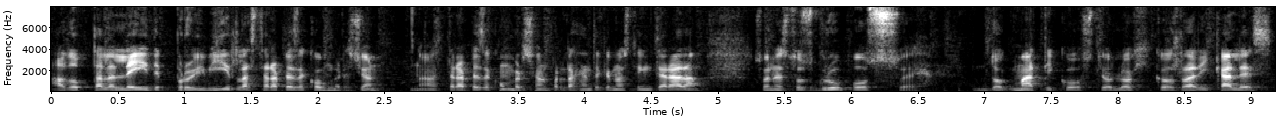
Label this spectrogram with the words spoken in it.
adopta la ley de prohibir las terapias de conversión. Las terapias de conversión, para la gente que no esté enterada, son estos grupos. Eh, dogmáticos, teológicos, radicales,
